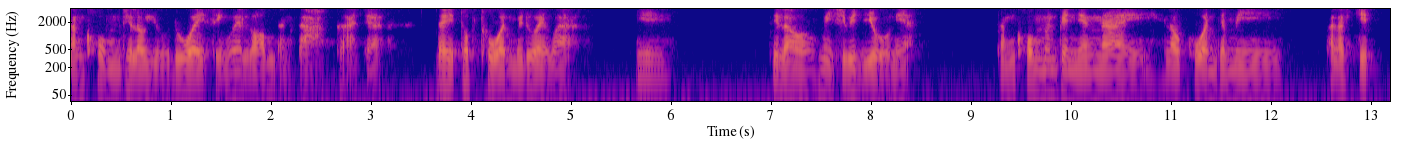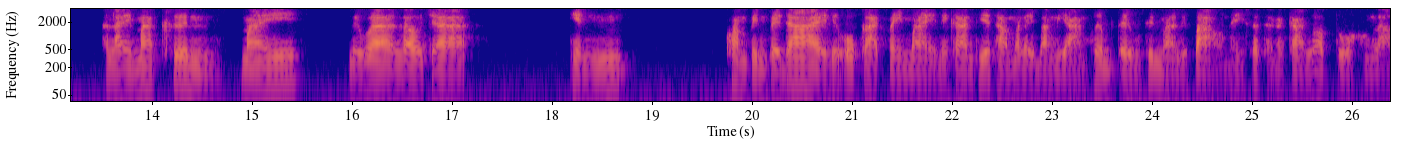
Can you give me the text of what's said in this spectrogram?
สังคมที่เราอยู่ด้วยสิ่งแวดล้อมต่างๆ ก็อาจจะได้ทบทวนไปด้วยว่าที่เรามีชีวิตอยู่เนี่ย สังคมมันเป็นยังไง เราควรจะมีภารกิจอะไรมากขึ้นไหม หรือว่าเราจะเห็นความเป็นไปได้หรือโอกาสใหม่ ๆ ในการที่จะทำอะไรบางอย่างเพิ่มเติมขึ้นมาหรือเปล่าในสถานการณ์รอบตัวของเรา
